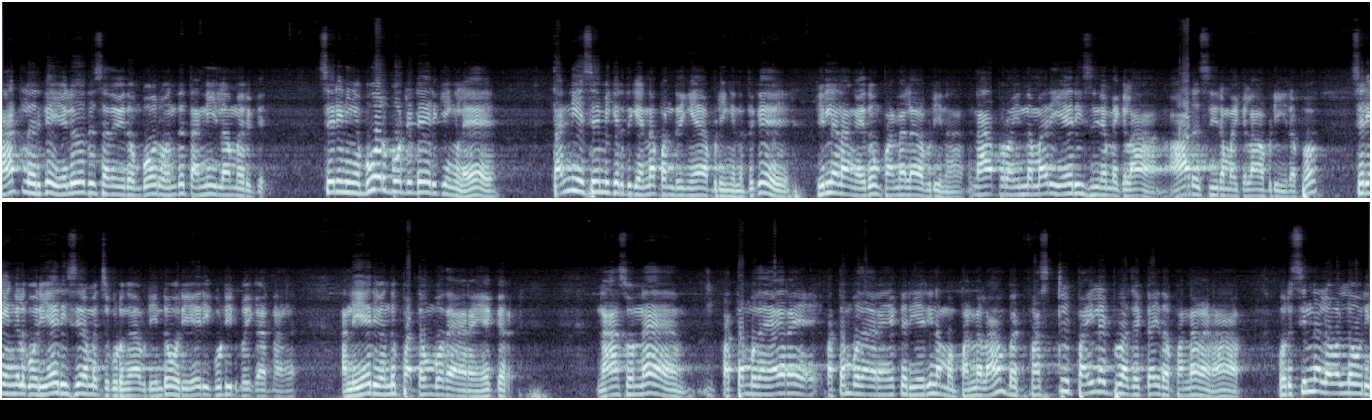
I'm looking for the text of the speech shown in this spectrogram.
நாட்டில் இருக்க எழுபது சதவீதம் போர் வந்து தண்ணி இல்லாமல் இருக்குது சரி நீங்கள் போர் போட்டுகிட்டே இருக்கீங்களே தண்ணியை சேமிக்கிறதுக்கு என்ன பண்றீங்க அப்படிங்கிறதுக்கு இல்லை நாங்கள் எதுவும் பண்ணலை அப்படின்னா நான் அப்புறம் இந்த மாதிரி ஏரி சீரமைக்கலாம் ஆறு சீரமைக்கலாம் அப்படிங்கிறப்போ சரி எங்களுக்கு ஒரு ஏரி சீரமைச்சு கொடுங்க அப்படின்ட்டு ஒரு ஏரி கூட்டிகிட்டு போய் காட்டினாங்க. அந்த ஏரி வந்து பத்தொன்பதாயிரம் ஏக்கர். நான் சொன்னேன் பத்தொன்பதாயிரம் பத்தொன்பதாயிரம் ஏக்கர் ஏரி நம்ம பண்ணலாம் பட் ஃபஸ்ட்டு பைலட் ப்ராஜெக்டாக இதை பண்ண வேணாம். ஒரு சின்ன லெவலில் ஒரு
